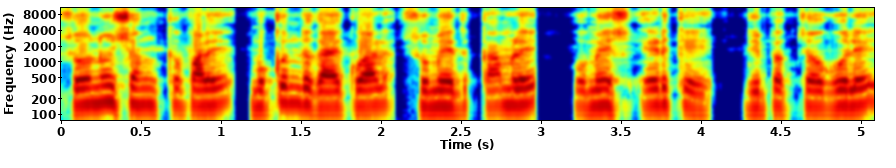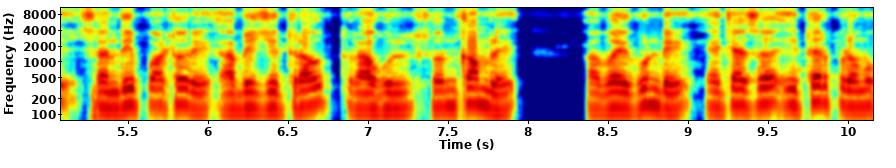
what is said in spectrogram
सोनू शंकपाळे मुकुंद गायकवाड सुमेध कांबळे उमेश एडके दीपक चौगुले संदीप वाठोरे अभिजित राऊत राहुल सोनकांबळे अभय गुंडे यांच्यासह इतर प्रमुख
